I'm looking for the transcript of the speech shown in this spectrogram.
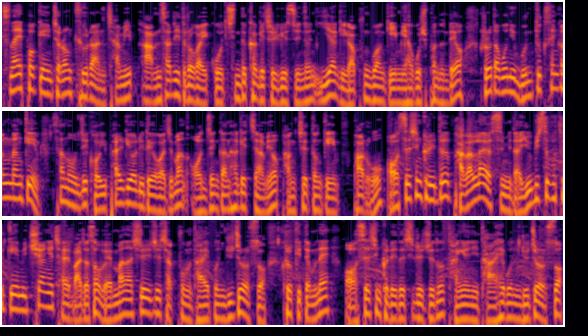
스나이퍼 게임처럼 교란, 잠입, 암살이 들어가 있고 진득하게 즐길 수 있는 이야기가 풍부한 게임이 하고 싶었는데요. 그러다 보니 문득 생각난 게임 사놓은 지 거의 8개월이 되어가지만 언젠간 하겠지 하며 방치했던 게임 바로 어쌔신 크리드 발할라였습니다. 유비소프트 게임이 취향에 잘 맞아서 웬만한 시리즈 작품은 다 해본 유저로서 그렇기 때문에 어쌔신 크리드 시리즈도 당연히 다 해본 유저로서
